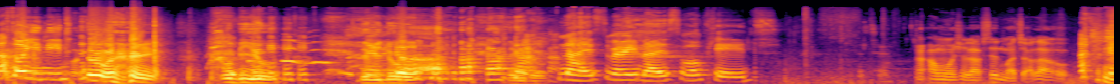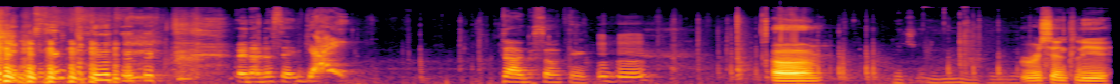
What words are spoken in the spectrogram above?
That's all you need. Don't worry. It will be you. Davido. Davido. nice, very nice. Well played. Your turn. How much should I have said much aloud? And I just said, yay! Tag something. Um, recently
